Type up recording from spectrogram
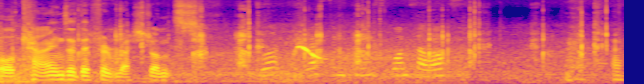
All kinds of different restaurants. Look, rest in peace, one fell off.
